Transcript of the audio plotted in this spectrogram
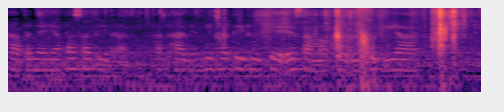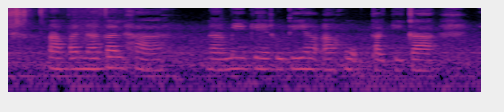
ถาปัญญายาปัสสติอัฏฐานิพินทติทุเขเอสัมมาโควิสุทธิยาอาปันนากันธานามิเกทุติยังอาหุตักกิกาเอ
